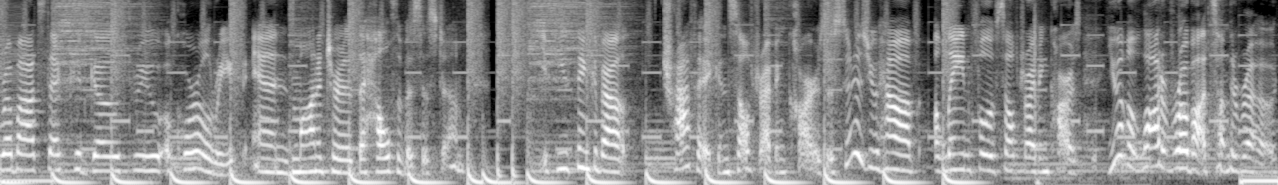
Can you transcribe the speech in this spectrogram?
robots that could go through a coral reef and monitor the health of a system? If you think about traffic and self-driving cars, as soon as you have a lane full of self-driving cars, you have a lot of robots on the road.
